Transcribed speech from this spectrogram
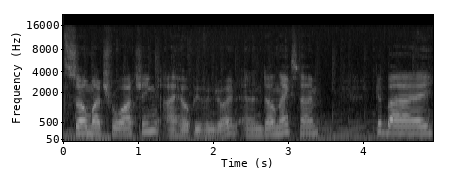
so much for watching. I hope you've enjoyed, and until next time, goodbye.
